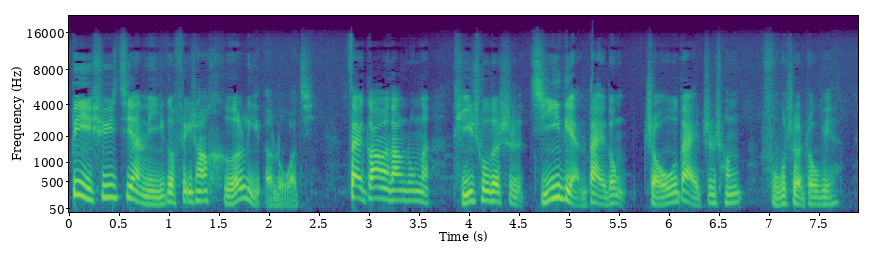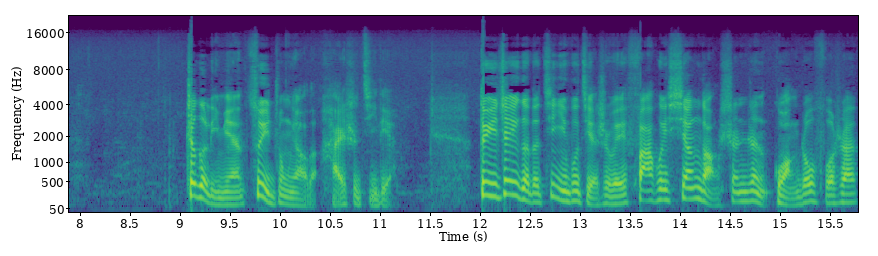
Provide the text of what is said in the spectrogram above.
必须建立一个非常合理的逻辑。在纲要当中呢，提出的是极点带动、轴带支撑、辐射周边。这个里面最重要的还是极点。对于这个的进一步解释为，发挥香港、深圳、广州、佛山、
